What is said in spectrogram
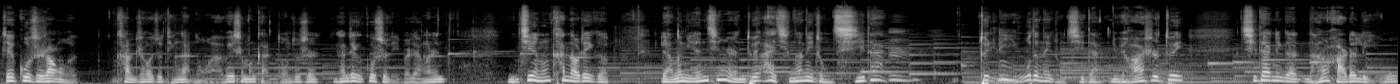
这个故事让我看了之后就挺感动啊。为什么感动？就是你看这个故事里边两个人，你既能看到这个两个年轻人对爱情的那种期待，嗯对礼物的那种期待。女孩是对期待那个男孩的礼物，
